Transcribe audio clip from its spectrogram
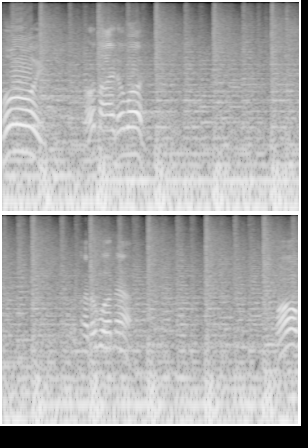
mười đổi tay đổ bên. Đổi tay đổ bên nè. Một.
